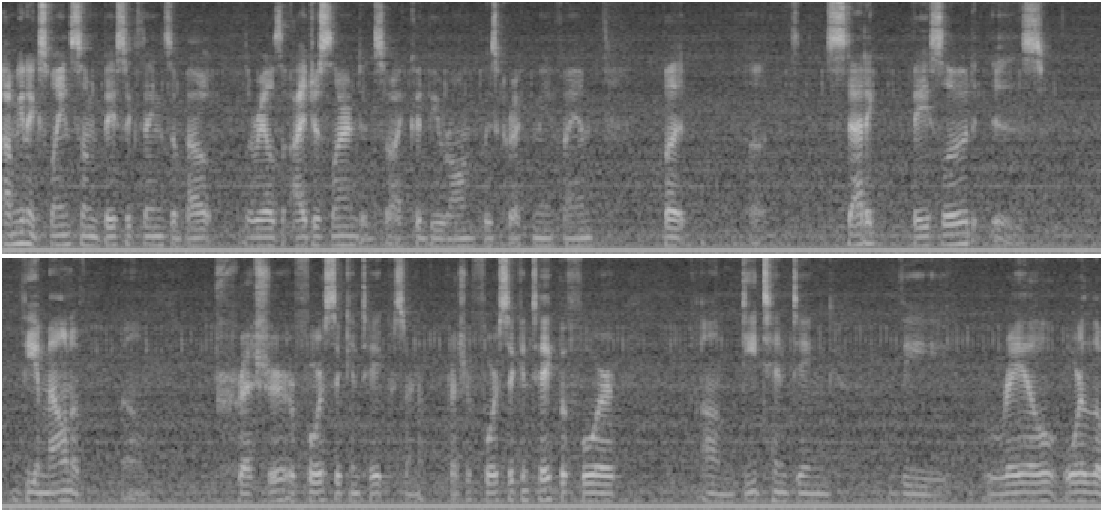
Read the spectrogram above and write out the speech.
I'm going to explain some basic things about the rails that I just learned, and so I could be wrong. Please correct me if I am. But uh, static baseload is the amount of um, pressure or force it can take. Sorry, not pressure, force it can take before um, detinting the rail or the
